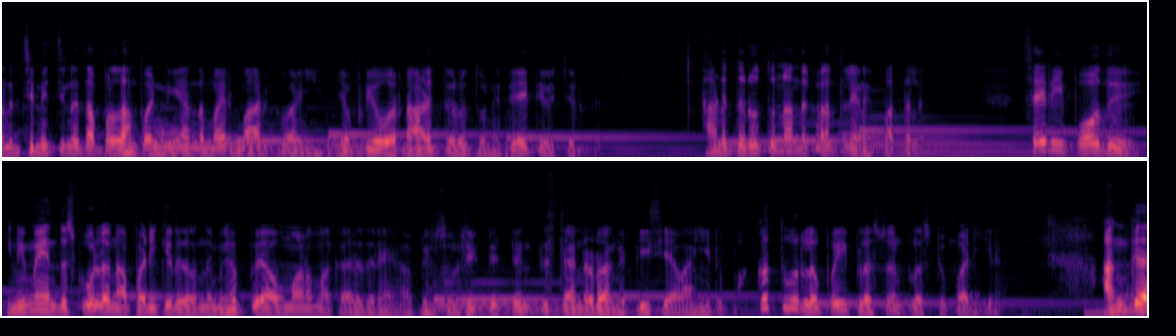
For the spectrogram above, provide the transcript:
அந்த சின்ன சின்ன தப்பெல்லாம் பண்ணி அந்த மாதிரி மார்க் வாங்கி எப்படியோ ஒரு நானூற்றி அறுபத்தொன்று தேத்தி வச்சுருந்தேன். நானூற்றி அறுபத்தொன்று அந்த காலத்தில் எனக்கு பத்தலை. சரி போது. இனிமேல் இந்த ஸ்கூலில் நான் படிக்கிறது வந்து மிகப்பெரிய அவமானமாக கருதுறேன் அப்படின்னு சொல்லிட்டு டென்த்து ஸ்டாண்டர்டும் அங்கே டிசியை வாங்கிட்டு பக்கத்தூரில் போய் ப்ளஸ் ஒன் ப்ளஸ் டூ படிக்கிறேன். அங்கே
